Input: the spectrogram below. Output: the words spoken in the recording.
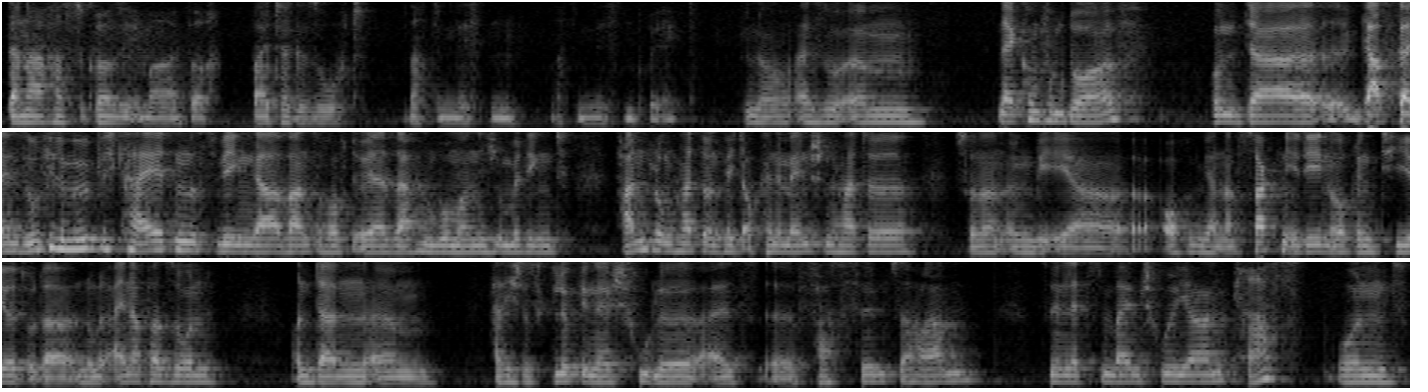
danach hast du quasi immer einfach weitergesucht nach dem nächsten, nach dem nächsten Projekt. Genau, also ähm, na, er kommt vom Dorf und da gab es gar nicht so viele Möglichkeiten, deswegen waren es auch oft eher Sachen, wo man nicht unbedingt Handlung hatte und vielleicht auch keine Menschen hatte, sondern irgendwie eher auch irgendwie an abstrakten Ideen orientiert oder nur mit einer Person. Und dann ähm, hatte ich das Glück, in der Schule als äh, Fachfilm zu haben, so in den letzten beiden Schuljahren. Krass. Und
